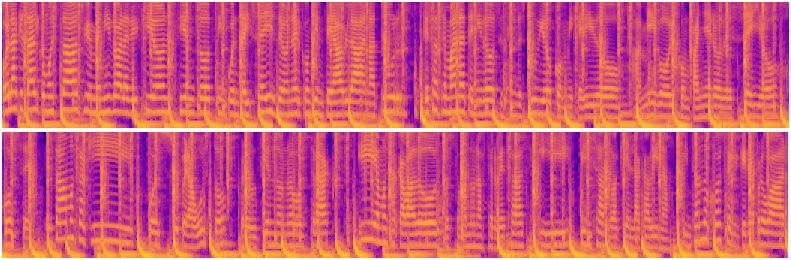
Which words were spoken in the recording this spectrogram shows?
Hola, ¿qué tal? ¿Cómo estás? Bienvenido a la edición 156 de Oner con quien te habla, Natur. Esta semana he tenido sesión de estudio con mi querido amigo y compañero de sello, José. Estábamos aquí pues súper a gusto, produciendo nuevos tracks y hemos acabado pues tomando unas cervezas y pinchando aquí en la cabina. Pinchando José que quería probar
